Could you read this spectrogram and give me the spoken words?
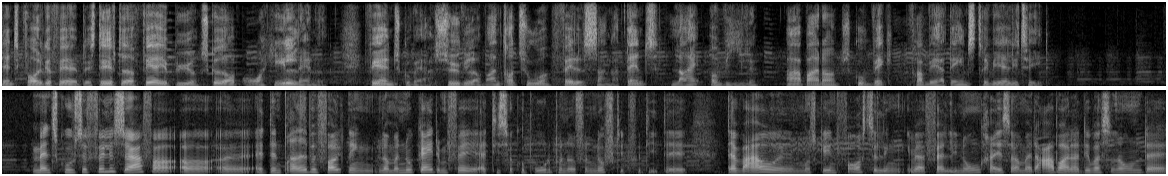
Dansk Folkeferie blev stiftet, og feriebyer skød op over hele landet. Ferien skulle være cykel- og vandreture, fællessang og dans, leg og hvile. Arbejderen skulle væk fra hverdagens trivialitet. Man skulle selvfølgelig sørge for, at, øh, at den brede befolkning, når man nu gav dem ferie, at de så kunne bruge det på noget fornuftigt, fordi det, der var jo øh, måske en forestilling, i hvert fald i nogle kredse, om, at arbejdere, det var sådan nogen, der,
